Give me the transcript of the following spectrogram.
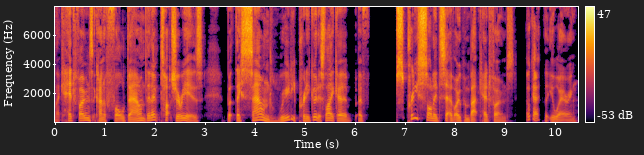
like headphones that kind of fold down. They don't touch your ears, but they sound really pretty good. It's like a, a pretty solid set of open back headphones. Okay. That you're wearing.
